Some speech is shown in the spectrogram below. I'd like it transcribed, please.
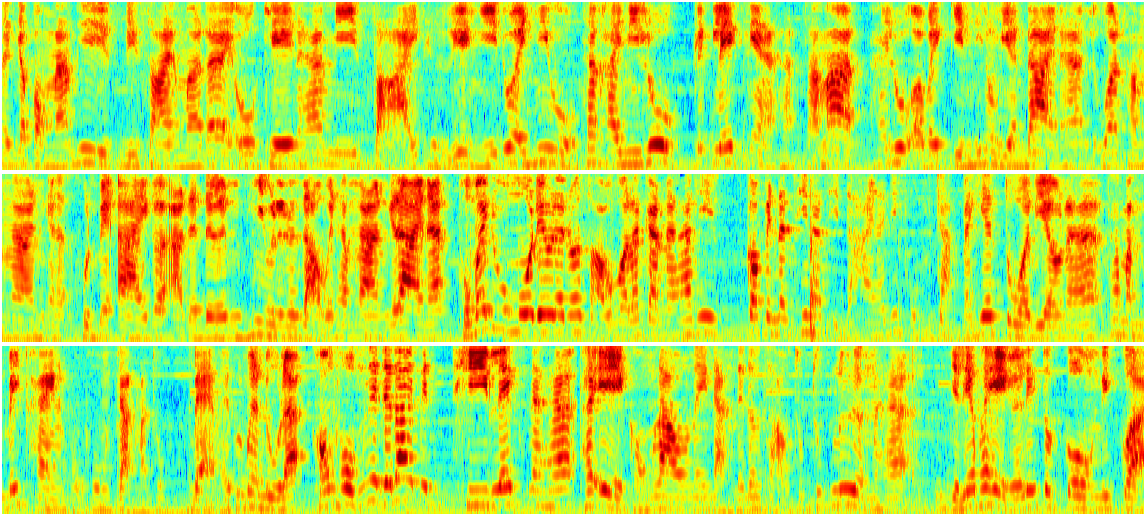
ป็นกระป๋องน้ำที่ดีไซน์ออกมาได้โอเคนะฮะมีสายถืออย่างนี้ด้วยหิ้ว ถ้าใครมีลูกเล็กๆเนี่ยสามารถให้ลูกเอาไปกินที่โรงเรียนได้นะฮะหรือว่าทำงานคุณไม่อายก็อาจจะเดินหิ้วไดโนเสาร์ไปทำงานก็ได้นะ ผมให้ดูโมเดลไดโนเสาร์ก่อนแล้วกันนะฮะที่ก็เป็นที่น่าเสียดายนะที่ผมจัดมาแค่ตัวเดียวนะฮะถ้ามันไม่แพงผมคงจัดมาทุกแบบให้เพื่อนๆดูแล้วของผมเนี่ยจะได้เป็น T-Rex นะฮะพระเอกของเราในหนังไดโนเสาร์ทุก ๆ เรื่องนะฮะอย่าเรียกพระเอกเลยเรียกตัวโกงดีกว่า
